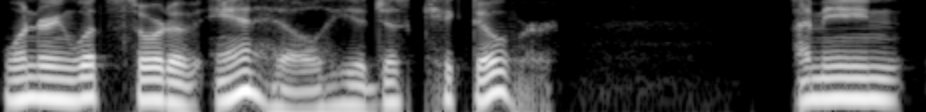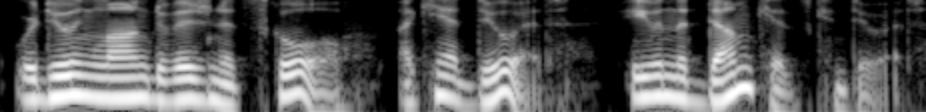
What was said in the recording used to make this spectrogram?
wondering what sort of ant hill he had just kicked over. I mean, we're doing long division at school. I can't do it. Even the dumb kids can do it,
